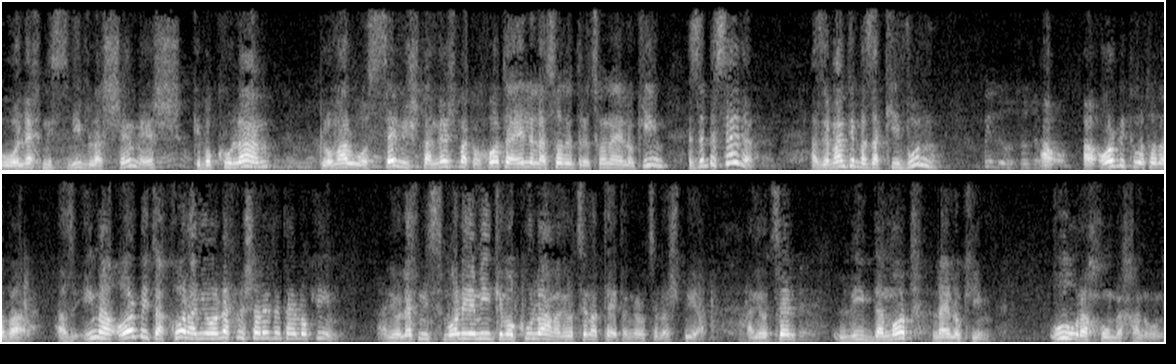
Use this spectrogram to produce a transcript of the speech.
הוא הולך מסביב לשמש, כמו כולם, כלומר הוא עושה, משתמש בכוחות האלה לעשות את רצון האלוקים, אז זה בסדר. אז הבנתם, אז הכיוון האורביט הוא אותו דבר. אז עם האורביט הכל, אני הולך לשרת את האלוקים. אני הולך משמאל לימין כמו כולם, אני רוצה לתת, אני רוצה להשפיע. אני רוצה להידמות לאלוקים. הוא רחום וחנון,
